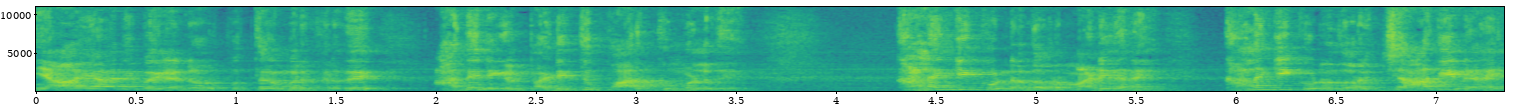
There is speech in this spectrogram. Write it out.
நியாயாதிபதி என்ற ஒரு புத்தகம் இருக்கிறது. அதை நீங்கள் படித்து பார்க்கும் பொழுது கலங்கி கொண்டிருந்த ஒரு மனிதனை கலங்கி கொண்டிருந்த ஒரு ஜாதியினரை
